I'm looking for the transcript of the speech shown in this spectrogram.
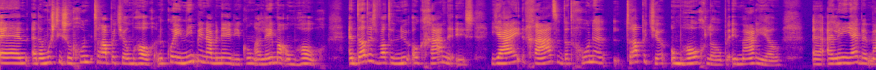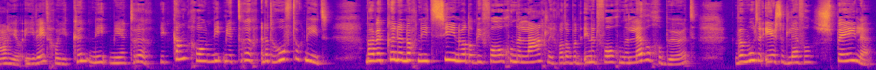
En, dan moest hij zo'n groen trappetje omhoog. En dan kon je niet meer naar beneden, je kon alleen maar omhoog. En dat is wat er nu ook gaande is. Jij gaat dat groene trappetje omhoog lopen in Mario. Uh, alleen jij bent Mario. En je weet gewoon, je kunt niet meer terug. Je kan gewoon niet meer terug. En dat hoeft ook niet. Maar we kunnen nog niet zien wat op die volgende laag ligt. Wat op het, in het volgende level gebeurt. We moeten eerst het level spelen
